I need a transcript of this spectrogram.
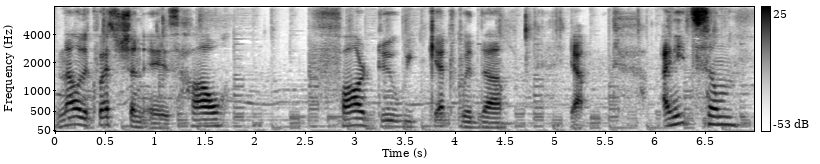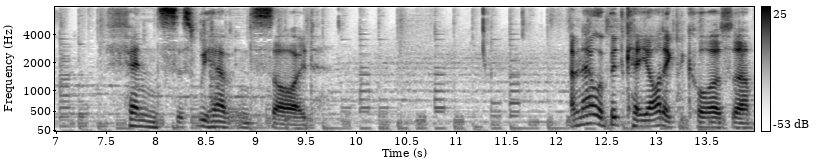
now the question is, how far do we get with the... Yeah, I need some fences we have inside. I'm now a bit chaotic because... Uh,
